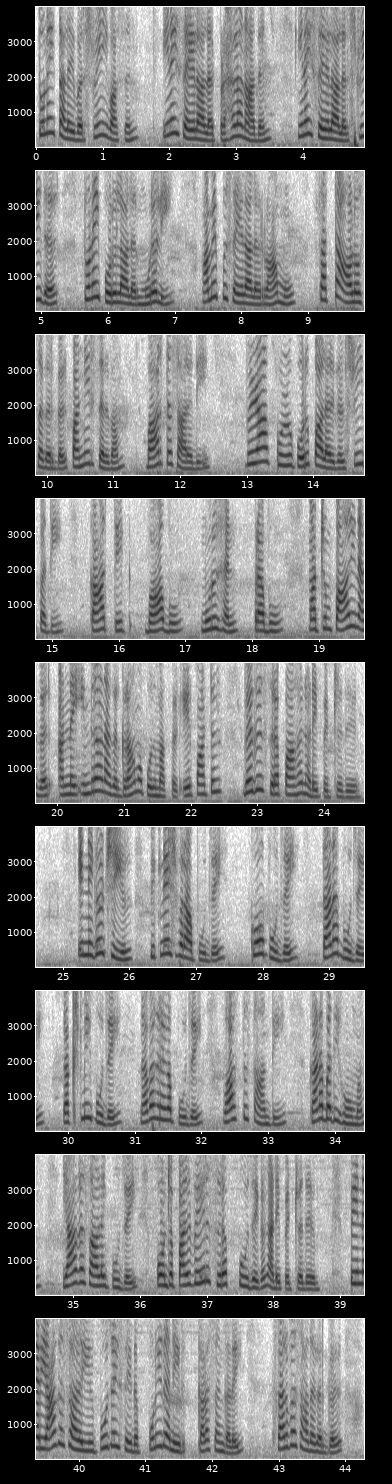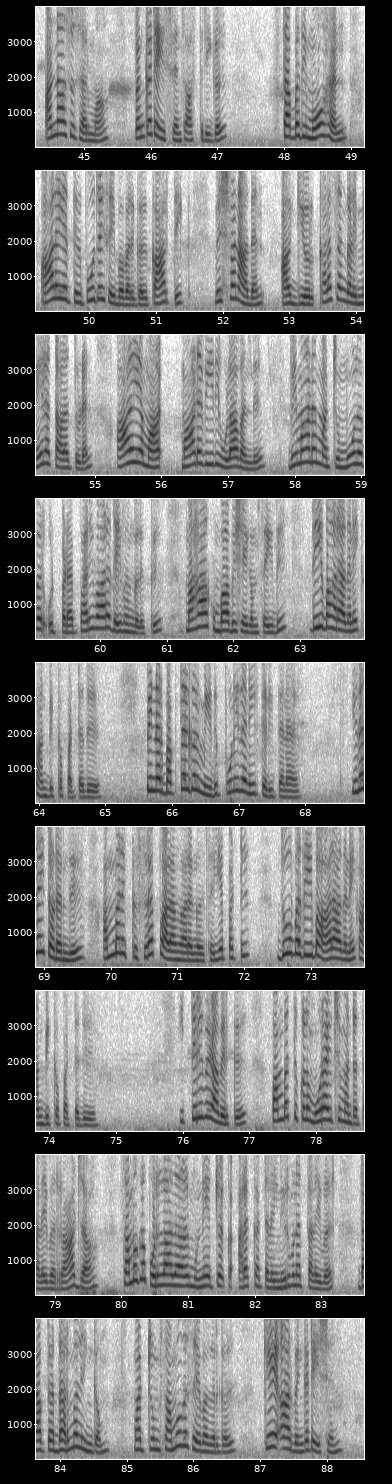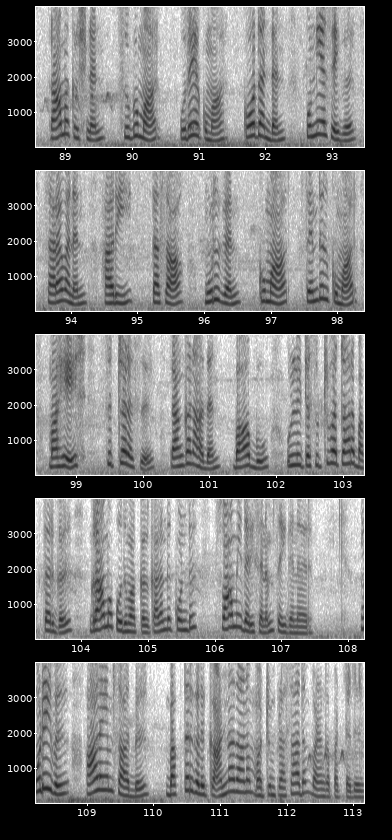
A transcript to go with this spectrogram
துணைத் தலைவர் ஸ்ரீனிவாசன் இணை செயலாளர் பிரகலநாதன் இணை செயலாளர் ஸ்ரீதர் துணை பொருளாளர் முரளி அமைப்பு செயலாளர் ராமு சட்ட ஆலோசகர்கள் பன்னீர்செல்வம் பார்த்தசாரதி விழா குழு பொறுப்பாளர்கள் ஸ்ரீபதி கார்த்திக் பாபு முருகன் பிரபு மற்றும் பாரிநகர் அன்னை இந்திராநகர் கிராம பொதுமக்கள் ஏற்பாட்டில் வெகு சிறப்பாக நடைபெற்றது. இந்நிகழ்ச்சியில் விக்னேஸ்வரா பூஜை கோ பூஜை தன பூஜை லக்ஷ்மி பூஜை நவகிரக பூஜை வாஸ்து ஸ்தாந்தி கணபதி ஹோமம் யாகசாலை பூஜை போன்ற பல்வேறு சிறப்பு பூஜைகள் நடைபெற்றது. பின்னர் யாகசாலையில் பூஜை செய்த புனித நீர் கலசங்களை சர்வசாதகர்கள் அண்ணாசு சர்மா வெங்கடேசன் சாஸ்திரிகள் ஸ்தபதி மோகன் ஆலயத்தில் பூஜை செய்பவர்கள் கார்த்திக் விஸ்வநாதன் ஆகியோர் கலசங்களை மேலத்தாளத்துடன் ஆலய மா மாடவீதி உலா வந்து விமானம் மற்றும் மூலவர் உட்பட பரிவார தெய்வங்களுக்கு மகா கும்பாபிஷேகம் செய்து தீபாராதனை காண்பிக்கப்பட்டது. பின்னர் பக்தர்கள் மீது புனித நீர் தெளித்தனர். இதனைத் தொடர்ந்து அம்மனுக்கு சிறப்பு அலங்காரங்கள் செய்யப்பட்டு தூபதீப ஆராதனை காண்பிக்கப்பட்டது. இத்திருவிழாவிற்கு பம்பத்துக்குளம் ஊராட்சி மன்ற தலைவர் ராஜா சமூக பொருளாதார முன்னேற்ற அறக்கட்டளை நிறுவனத் தலைவர் டாக்டர் தர்மலிங்கம் மற்றும் சமூக சேவகர்கள் கே ஆர் வெங்கடேசன் ராமகிருஷ்ணன் சுகுமார் உதயகுமார் கோதண்டன் புண்ணியசேகர் சரவணன் ஹரி தசா முருகன் குமார் செந்தில்குமார் மகேஷ் சிற்றரசு ரங்கநாதன் பாபு உள்ளிட்ட சுற்றுவட்டார பக்தர்கள் கிராம பொதுமக்கள் கலந்து கொண்டு சுவாமி தரிசனம் செய்தனர். முடிவில் ஆலயம் சார்பில் பக்தர்களுக்கு அன்னதானம் மற்றும் பிரசாதம் வழங்கப்பட்டது.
